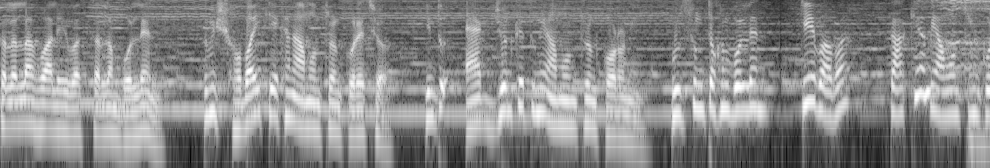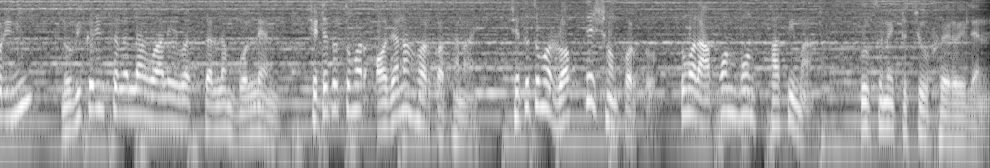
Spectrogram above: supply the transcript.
সাল্লাহ আলহি ওয়াসাল্লাম বললেন, তুমি সবাইকে এখানে আমন্ত্রণ করেছ, কিন্তু একজনকে তুমি আমন্ত্রণ করনি। কুলসুম তখন বললেন, কে বাবা? কাকে আমি আমন্ত্রণ করিনি? নবী করিম সাল্লাহ আলহি ওয়াসাল্লাম বললেন সেটা তো তোমার অজানা হওয়ার কথা নয়। সে তো তোমার রক্তের সম্পর্ক। তোমার আপন বোন ফাতিমা। কুলসুম একটু চুপ হয়ে রইলেন।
